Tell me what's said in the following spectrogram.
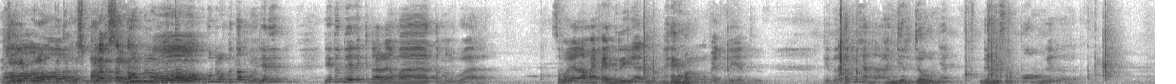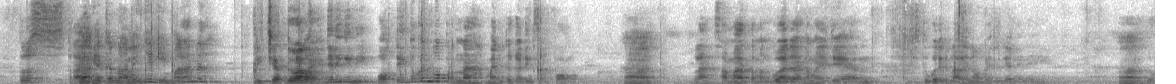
Jadi Oh, belum ketemu belum ketemu. gue belum ketemu gue belum ketemu jadi dia tuh dia kenal sama temen gue sebenarnya namanya Fedrian emang Fedrian tuh gitu tapi karena anjir jauhnya gak di Serpong gitu terus Lah terakhir dikenalinya gimana? Di chat doang Oh, ya? jadi gini waktu itu kan gue pernah main ke Gading Serpong Hah? Nah, sama teman gue ada namanya Jen. Habis itu gue dikenalin sama Fedrian ini. Hah? Gitu.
